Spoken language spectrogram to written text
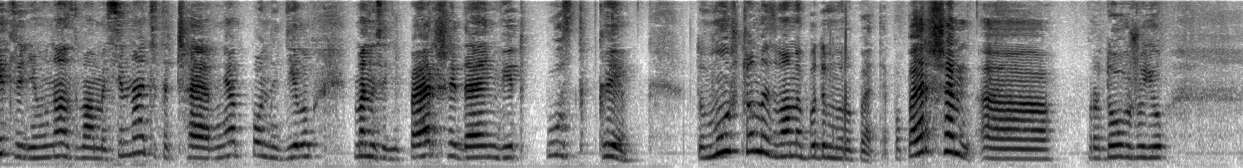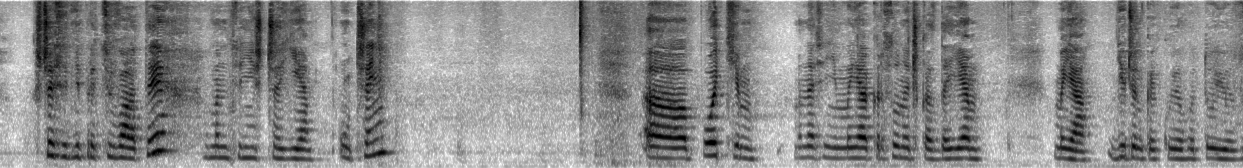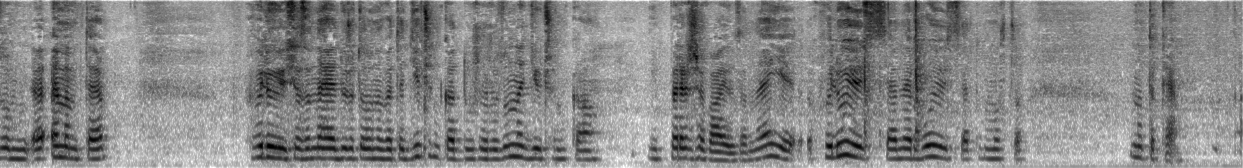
привіт! Сьогодні у нас з вами 17 червня, понеділок. У мене сьогодні перший день відпустки. Тому що ми з вами будемо робити? По-перше, е, продовжую ще сьогодні працювати. У мене сьогодні ще є учень. Е, Потім мене сьогодні моя красунечка здає, моя дівчинка, яку я готую з е, ММТ. Хвилююся за неї дуже талановита дівчинка, дуже розумна дівчинка. І переживаю за неї. Хвилююся, нервуюся, тому що ну таке.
